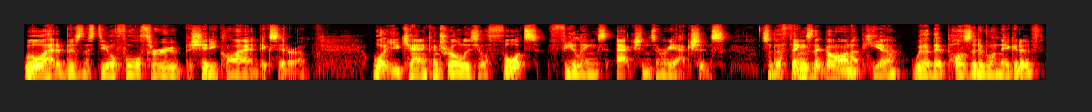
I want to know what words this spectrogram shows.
We all had a business deal fall through, a shitty client, etc. What you can control is your thoughts, feelings, actions, and reactions. So the things that go on up here, whether they're positive or negative,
